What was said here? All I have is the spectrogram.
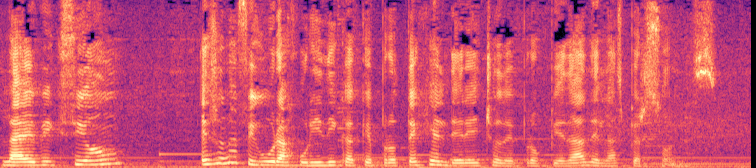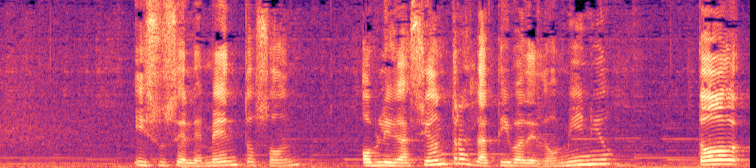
La evicción es una figura jurídica que protege el derecho de propiedad de las personas y sus elementos son obligación traslativa de dominio, todo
